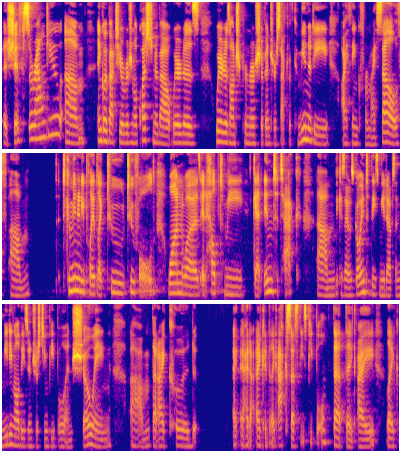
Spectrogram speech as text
it shifts around you um and going back to your original question about where does where does entrepreneurship intersect with community i think for myself um community played like two twofold. One was it helped me get into tech um, because I was going to these meetups and meeting all these interesting people and showing um, that I could I, I, had I could like access these people that like I like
